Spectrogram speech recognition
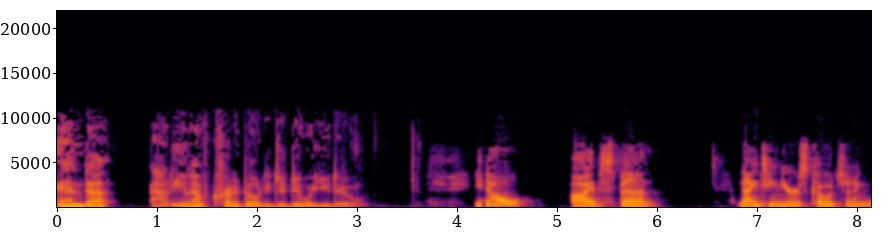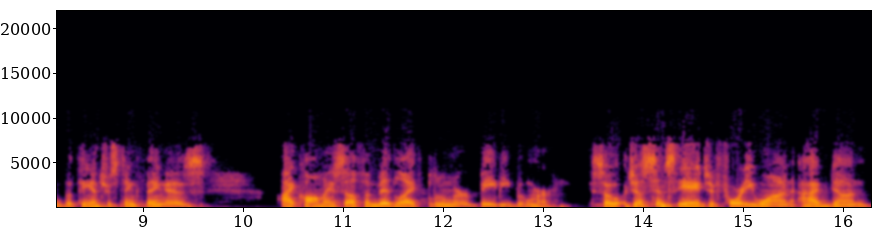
And uh, how do you have credibility to do what you do? You know, I've spent 19 years coaching, but the interesting thing is I call myself a midlife bloomer baby boomer. So just since the age of 41, I've done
